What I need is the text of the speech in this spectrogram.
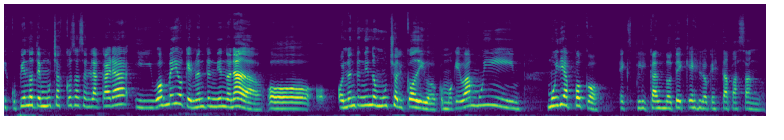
escupiéndote muchas cosas en la cara y vos medio que no entendiendo nada o, o- no entendiendo mucho el código, como que va muy, muy de a poco explicándote qué es lo que está pasando.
